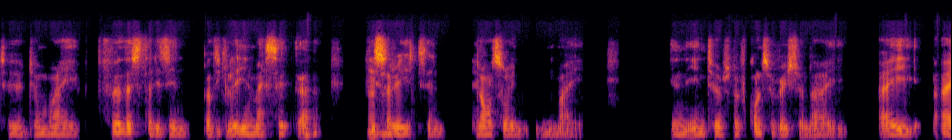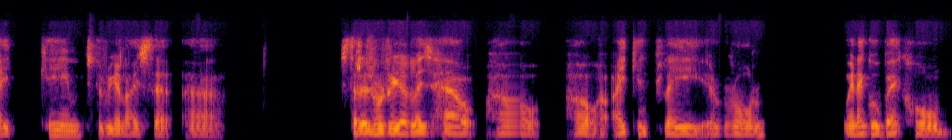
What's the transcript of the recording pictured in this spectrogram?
to do my further studies in particularly in my sector, Mm-hmm. fisheries, and and also in my in in terms of conservation, I I I came to realize that uh, started to realize how how how I can play a role when I go back home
